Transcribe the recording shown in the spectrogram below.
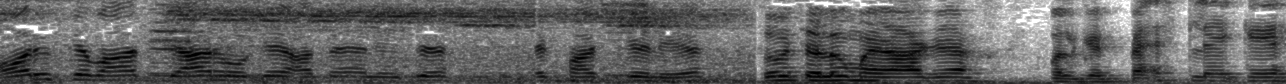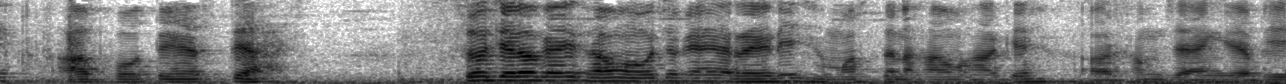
और उसके बाद तैयार होके आते हैं नीचे ब्रेकफास्ट के लिए। सो so, चलो मैं आ गया बल्कि पेस्ट लेके। अब होते हैं तैयार। सो so, चलो गाइस हम हो चुके हैं रेडी मस्त नहा वहा के। और हम जाएँगे अभी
